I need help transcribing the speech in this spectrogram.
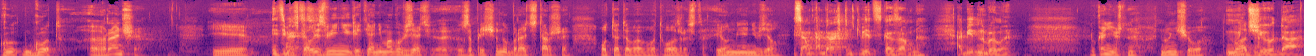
год э, раньше. И, И тебя он сказал, извини, говорит, я не могу взять, э, запрещено брать старше вот этого вот возраста. И он меня не взял. И сам Кондрашкин тебе это сказал. Обидно было? Ну, конечно, ну ничего. Ну, Ладно. ничего, да.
